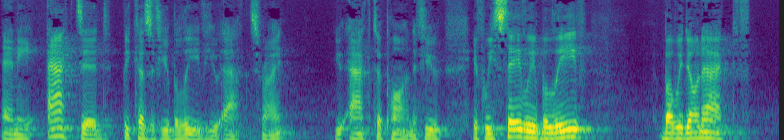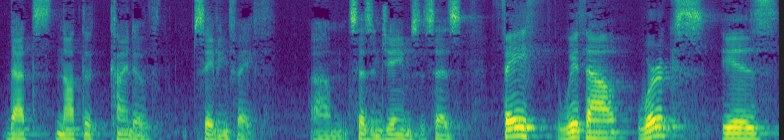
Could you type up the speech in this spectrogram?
and he acted because if you believe, you act, right? You act upon. If you if we say we believe, but we don't act, that's not the kind of saving faith. Um, it says in James, it says, faith without works is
